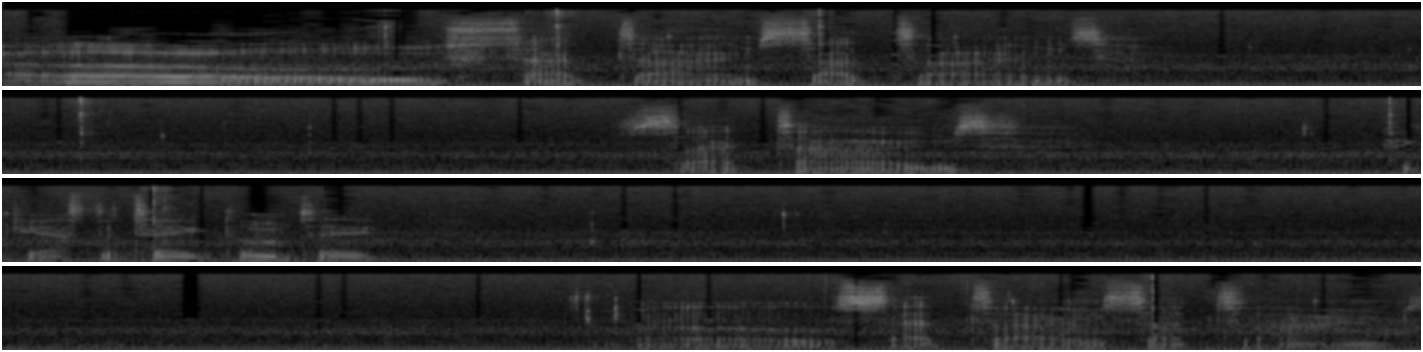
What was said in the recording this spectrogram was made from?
Oh, sad times, sad times. Sad times. I think he has to take, don't he? Sad times, sad times.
